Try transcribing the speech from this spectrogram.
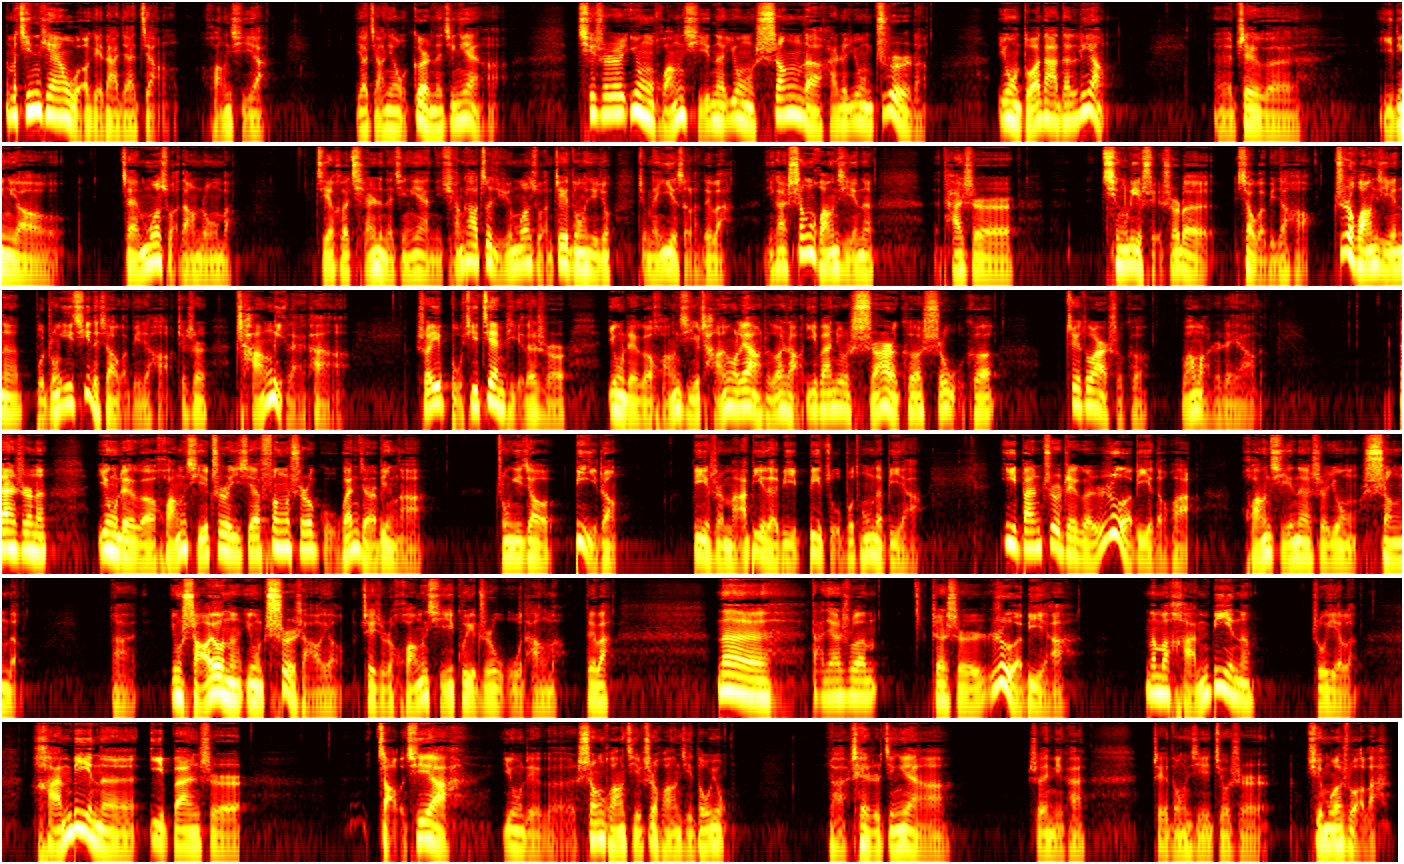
那么今天我给大家讲黄芪呀，要讲讲我个人的经验啊。其实用黄芪呢，用生的还是用制的，用多大的量？呃，这个一定要在摸索当中吧。结合前人的经验，你全靠自己去摸索，这东西就就没意思了，对吧？你看生黄芪呢，它是清利水湿的效果比较好；制黄芪呢，补中益气的效果比较好。这是常理来看啊。所以补气健脾的时候。用这个黄芪常用量是多少？一般就是十二颗、十五颗，最多二十颗，往往是这样的。但是呢，用这个黄芪治一些风湿骨关节病啊，中医叫痹症，痹是麻痹的痹，痹阻不通的痹啊。一般治这个热痹的话，黄芪呢是用生的，啊，用芍药呢用赤芍药，这就是黄芪桂枝五物汤嘛，对吧？那大家说这是热痹啊，那么寒痹呢？注意了，寒痹呢一般是早期啊用这个生黄芪、制黄芪都用啊，这是经验啊，所以你看。这东西就是去摸索吧，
